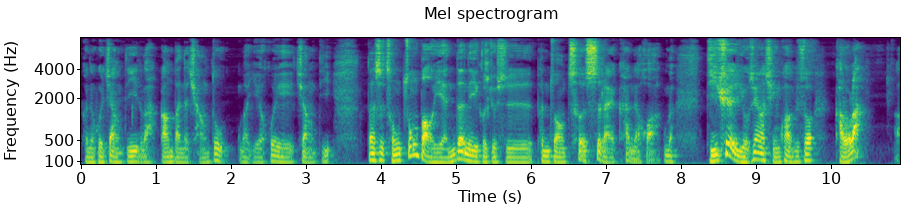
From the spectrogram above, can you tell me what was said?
可能会降低，对吧？钢板的强度那么也会降低。但是从中保研的那个就是碰撞测试来看的话，那么的确有这样情况，比如说卡罗拉啊，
